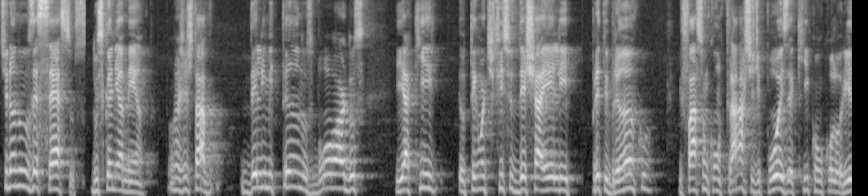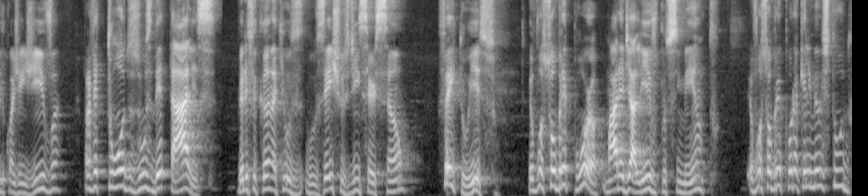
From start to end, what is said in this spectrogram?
tirando os excessos do escaneamento. Então a gente está delimitando os bordos e aqui eu tenho um artifício de deixar ele preto e branco e faço um contraste depois aqui com o colorido, com a gengiva para ver todos os detalhes, verificando aqui os, os eixos de inserção. Feito isso, eu vou sobrepor uma área de alívio para o cimento, eu vou sobrepor aquele meu estudo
